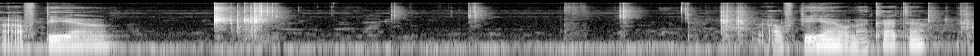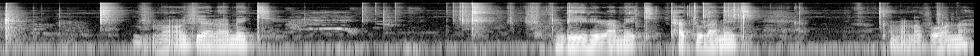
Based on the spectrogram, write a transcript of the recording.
Alafu pia alafu pia unakata moja lameki mbili lameki tatu lameki kama unavyoona.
